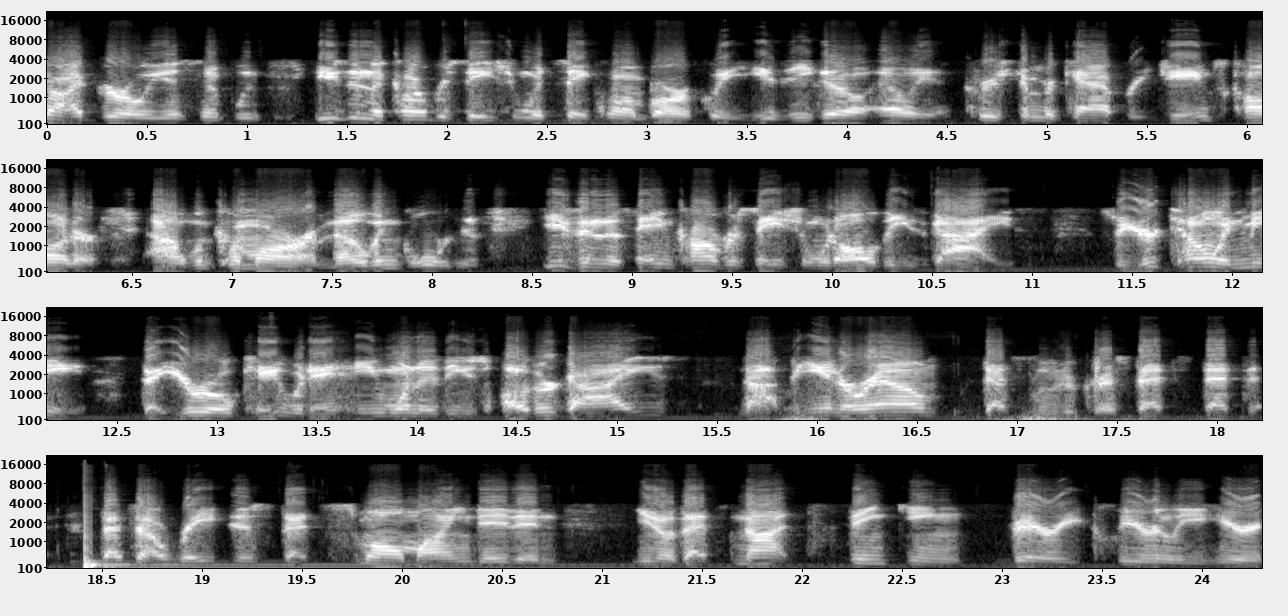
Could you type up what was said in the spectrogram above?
Todd Gurley is simply he's in the conversation with Saquon Barkley, Ezekiel Elliott, Christian McCaffrey, James Conner, Alvin Kamara, Melvin Gordon. He's in the same conversation with all these guys. So you're telling me that you're okay with any one of these other guys not being around? That's ludicrous. That's that's that's outrageous. That's small-minded, and you know that's not thinking very clearly here.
